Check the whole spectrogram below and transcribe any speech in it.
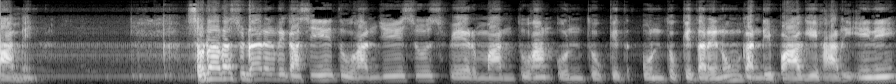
Amin. Saudara-saudara yang dikasihi Tuhan Yesus, firman Tuhan untuk kita, untuk kita renungkan di pagi hari ini,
